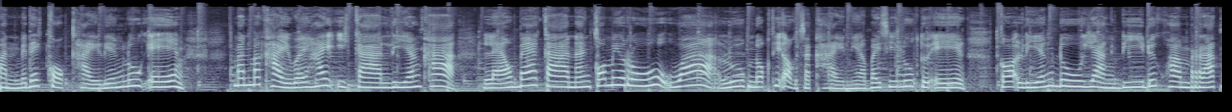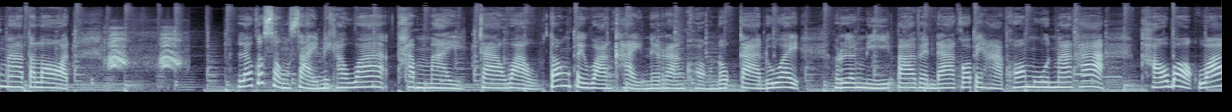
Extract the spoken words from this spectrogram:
มันไม่ได้กกไข่เลี้ยงลูกเอง มันมาไข่ไว้ให้อีกาเลี้ยงค่ะ แล้วแม่กานั้นก็ไม่รู้ว่าลูกนกที่ออกจากไข่เนี่ยไม่ใช่ลูกตัวเอง ก็เลี้ยงดูอย่างดีด้วยความรักมาตลอด แล้วก็สงสัยไหมคะว่าทำไมกาว่าวต้องไปวางไข่ในรังของนกกาด้วย เรื่องนี้ป้าแวนด้าก็ไปหาข้อมูลมาค่ะ เขาบอกว่า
